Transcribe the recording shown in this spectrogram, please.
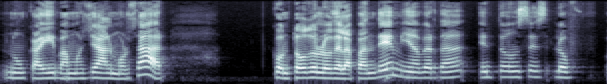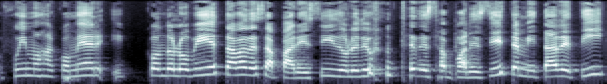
nunca íbamos ya a almorzar, con todo lo de la pandemia, ¿verdad? Entonces lo fuimos a comer y cuando lo vi estaba desaparecido. Le digo, te desapareciste mitad de ti.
